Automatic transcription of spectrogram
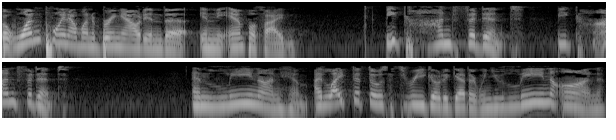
But one point I want to bring out in the, in the Amplified be confident. Be confident. and lean on Him. I like that those three go together. When you lean on,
